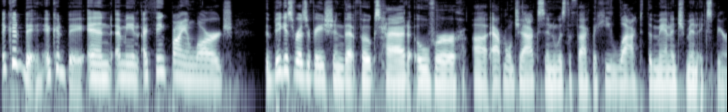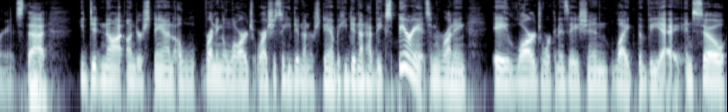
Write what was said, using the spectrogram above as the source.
It could be. It could be. And I mean, I think by and large, the biggest reservation that folks had over uh, Admiral Jackson was the fact that he lacked the management experience, that mm. he did not understand a, running a large, or I should say he didn't understand, but he did not have the experience in running a large organization like the VA. And so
